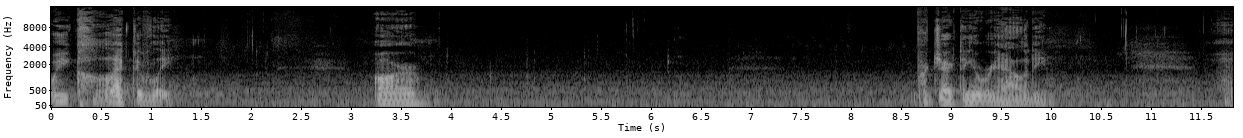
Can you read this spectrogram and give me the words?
we collectively are projecting a reality. Uh,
